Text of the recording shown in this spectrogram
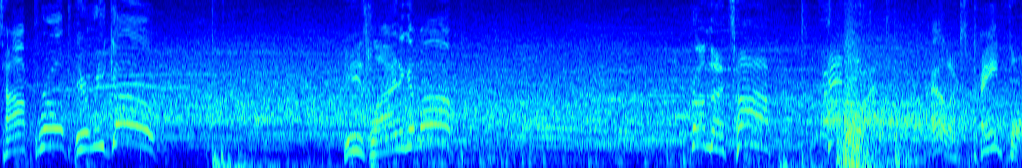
Top rope, here we go. He's lining him up. From the top, headbutt. That looks painful.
